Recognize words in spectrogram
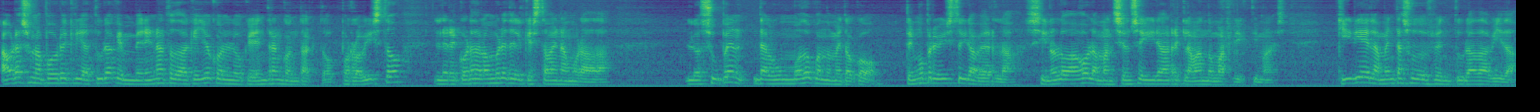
Ahora es una pobre criatura que envenena todo aquello con lo que entra en contacto. Por lo visto, le recuerda al hombre del que estaba enamorada. Lo supe de algún modo cuando me tocó. Tengo previsto ir a verla. Si no lo hago, la mansión seguirá reclamando más víctimas. Kirie lamenta su desventurada vida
